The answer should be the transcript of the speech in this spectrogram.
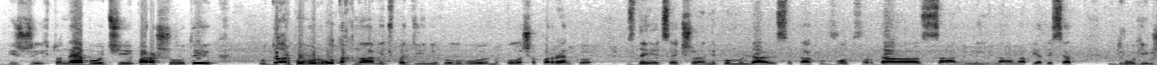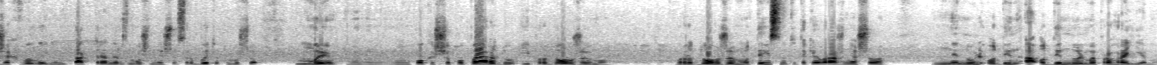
Біжи хто-небудь, парашутик. Удар по воротах навіть в падінні головою Микола Шапаренко, здається, якщо я не помиляюся. Так, у Вотфорда заміна на 52-й вже хвилині. Ну так, тренер змушений щось робити, тому що ми поки що попереду і продовжуємо. Продовжуємо тиснути. Таке враження, що не 0-1, а 1-0 ми програємо.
